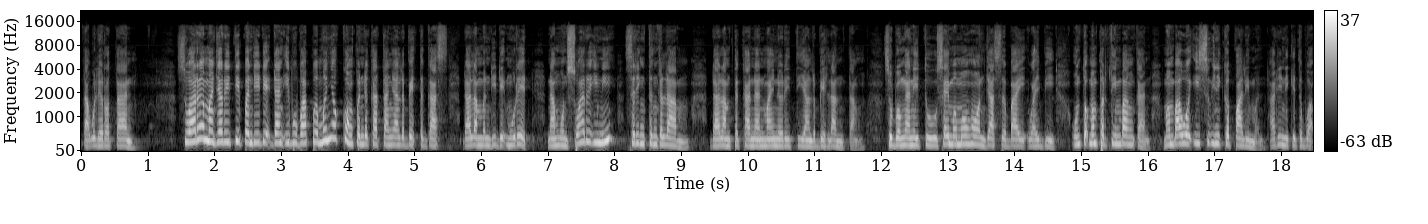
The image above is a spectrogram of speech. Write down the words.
tak boleh rotan. Suara majoriti pendidik dan ibu bapa menyokong pendekatan yang lebih tegas dalam mendidik murid. Namun suara ini sering tenggelam dalam tekanan minoriti yang lebih lantang. Sehubungan itu, saya memohon jasa baik YB untuk mempertimbangkan membawa isu ini ke parlimen. Hari ini kita buat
